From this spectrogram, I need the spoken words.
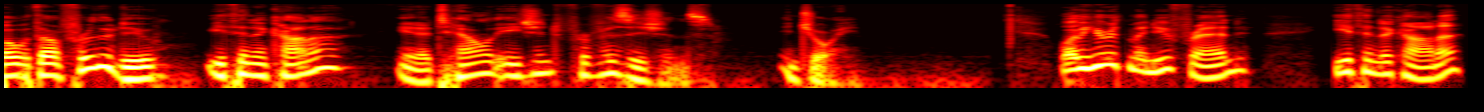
But without further ado, Ethan Nkana in a talent agent for physicians. Enjoy. Well, I'm here with my new friend, Ethan Nkana.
